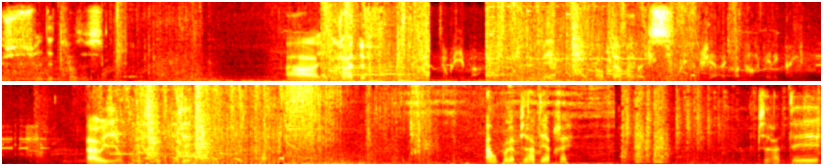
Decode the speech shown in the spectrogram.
Je suis des traces de sang. Ah, il faut que j'arrête de N'oubliez pas, fumer en permanence. Ah oui, on peut les immobiliser. Ah, on peut la pirater après. Pirater.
